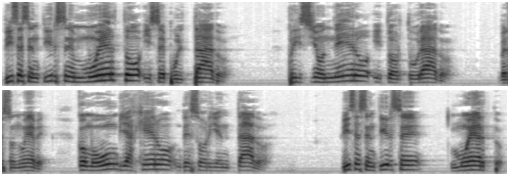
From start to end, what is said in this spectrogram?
Dice sentirse muerto y sepultado, prisionero y torturado. Verso 9, como un viajero desorientado. Dice sentirse muerto,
